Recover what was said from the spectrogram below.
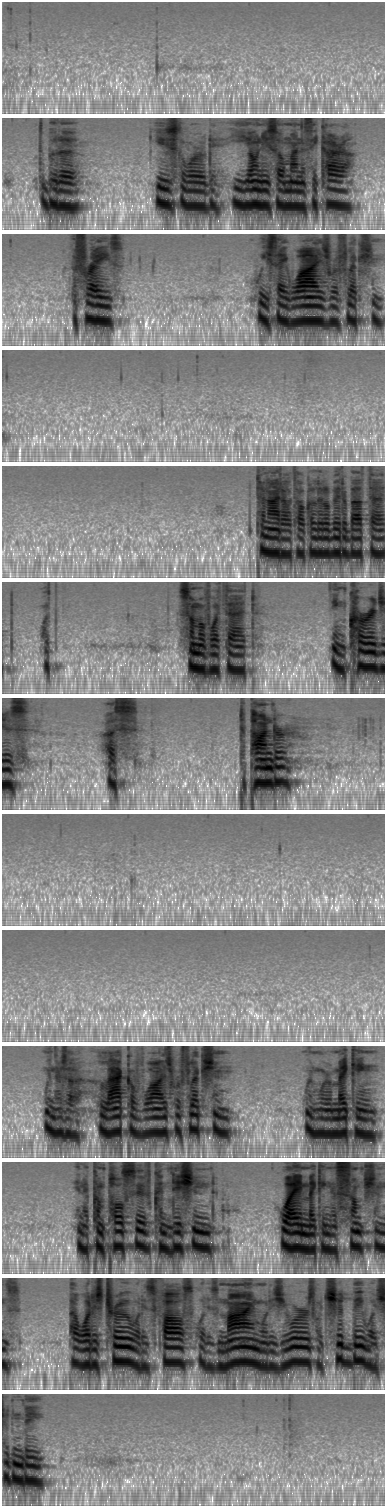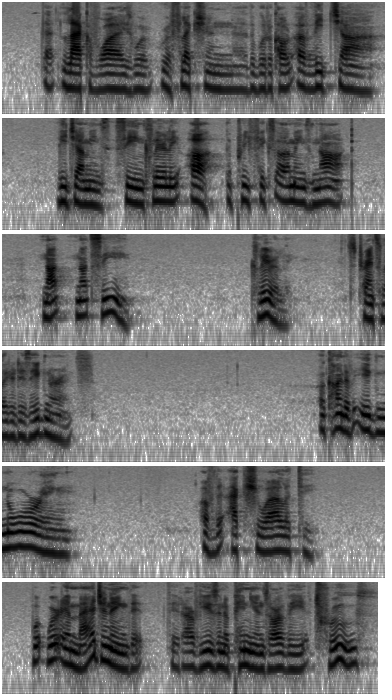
The Buddha used the word yoniso manasikara, the phrase we say wise reflection. Tonight I'll talk a little bit about that, what some of what that encourages us to ponder. When there's a lack of wise reflection, when we're making, in a compulsive, conditioned way, making assumptions about what is true, what is false, what is mine, what is yours, what should be, what shouldn't be. That lack of wise reflection, uh, the Buddha called avijja. Vijja means seeing clearly. Ah, the prefix a means not. Not, not seeing clearly. It's translated as ignorance. A kind of ignoring of the actuality. We're imagining that, that our views and opinions are the truth,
